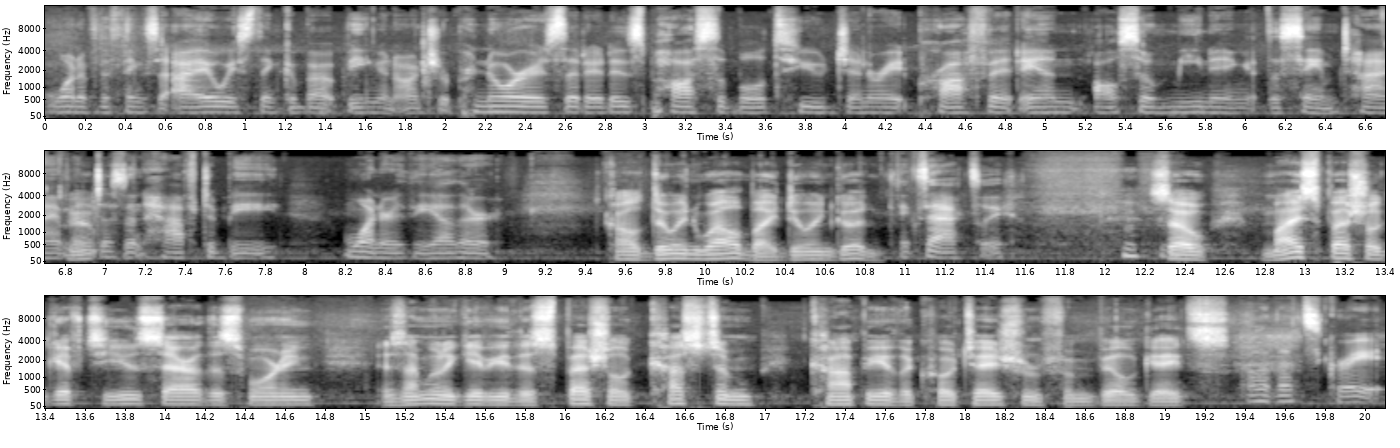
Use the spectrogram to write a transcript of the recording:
one of the things that I always think about being an entrepreneur is that it is possible to generate profit and also meaning at the same time. Yep. It doesn't have to be one or the other. Called doing well by doing good. Exactly. So, my special gift to you, Sarah, this morning is I'm going to give you this special custom copy of the quotation from Bill Gates. Oh, that's great.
